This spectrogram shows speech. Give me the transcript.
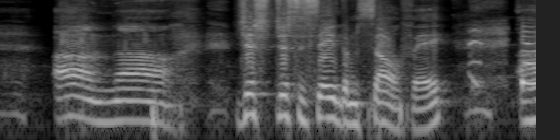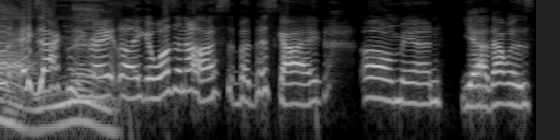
oh no. Just just to save themselves, eh? Yeah, Oh, exactly, man. right? Like it wasn't us, but this guy. Oh man. Yeah, that was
